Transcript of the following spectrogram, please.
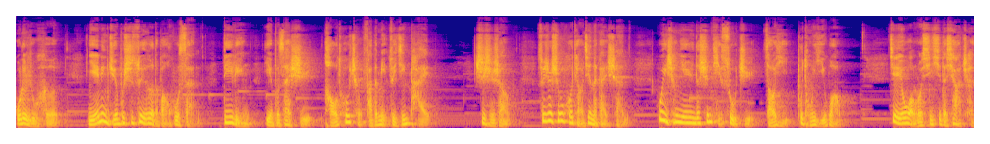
无论如何，年龄绝不是罪恶的保护伞。低龄也不再是逃脱惩罚的免罪金牌。事实上，随着生活条件的改善，未成年人的身体素质早已不同以往。借由网络信息的下沉，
